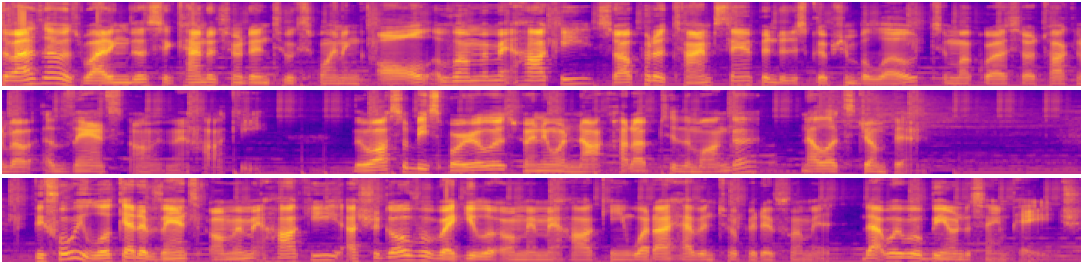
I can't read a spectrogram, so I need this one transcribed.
So as I was writing this, it kind of turned into explaining all of armament Haki, so I'll put a timestamp in the description below to mark where I start talking about advanced armament Haki. There will also be spoilers for anyone not caught up to the manga, now let's jump in. Before we look at advanced armament Haki, I should go over regular armament Haki and what I have interpreted from it, that way we'll be on the same page.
